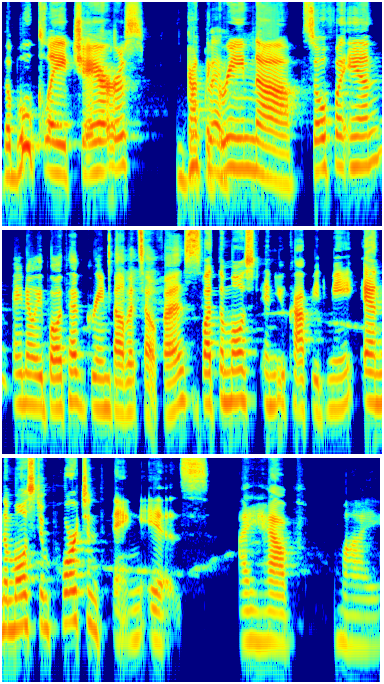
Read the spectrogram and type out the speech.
the boucle chairs. Got the green uh, sofa in. I know we both have green velvet sofas. But the most, and you copied me, and the most important thing is I have my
